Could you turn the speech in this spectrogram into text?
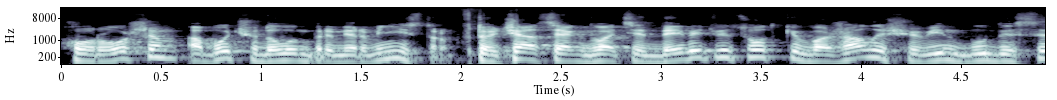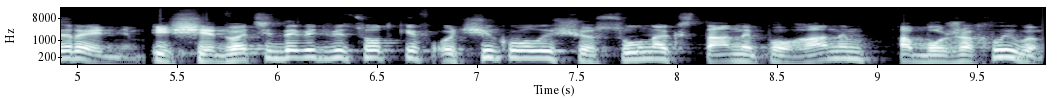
хорошим або чудовим прем'єр-міністром, в той час як 29% вважали, що він буде середнім, і ще 29% очікували, що Сунак стане поганим або жахливим.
